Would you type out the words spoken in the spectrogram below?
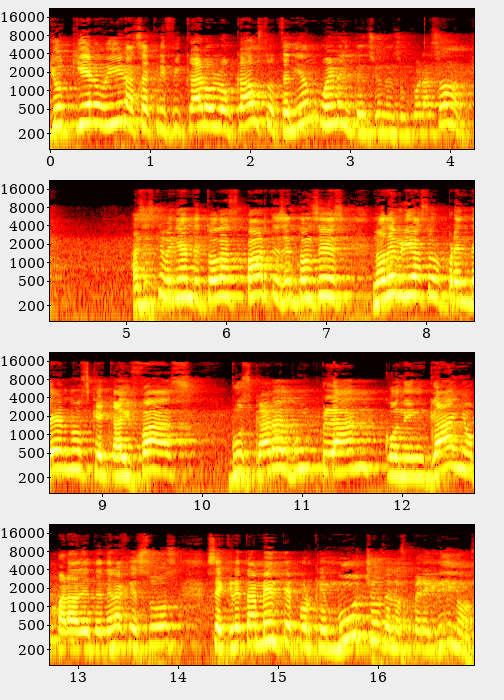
yo quiero ir a sacrificar holocausto. Tenían buena intención en su corazón. Así es que venían de todas partes. Entonces, no debería sorprendernos que Caifás buscar algún plan con engaño para detener a Jesús secretamente, porque muchos de los peregrinos,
